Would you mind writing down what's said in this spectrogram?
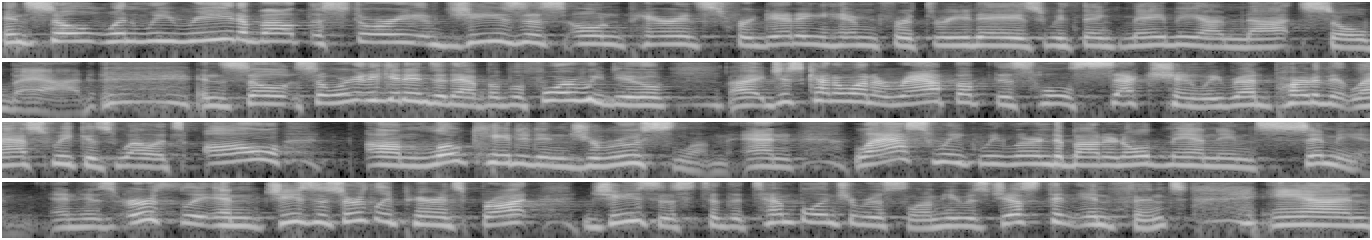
And so when we read about the story of Jesus' own parents forgetting, him for three days, we think maybe I'm not so bad. And so, so we're going to get into that. But before we do, I just kind of want to wrap up this whole section. We read part of it last week as well. It's all um, located in Jerusalem. And last week we learned about an old man named Simeon and his earthly and Jesus' earthly parents brought Jesus to the temple in Jerusalem. He was just an infant, and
